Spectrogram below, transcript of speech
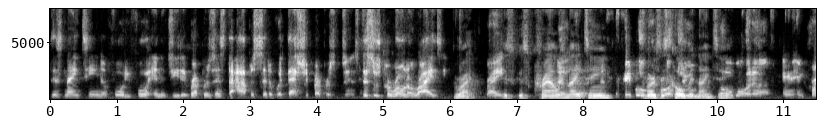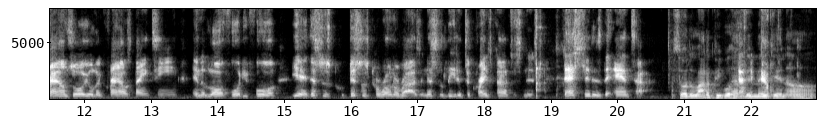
this 19 and 44 energy that represents the opposite of what that shit represents. This is Corona rising, right. right? It's, it's Crowns The- the- 19 the people versus COVID-19. water and, and Crowns oil and Crowns 19 and the Law 44. Yeah, this is this is Corona rising. This is leading to Christ consciousness. That shit is the anti. So a lot of people have That's been making um,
